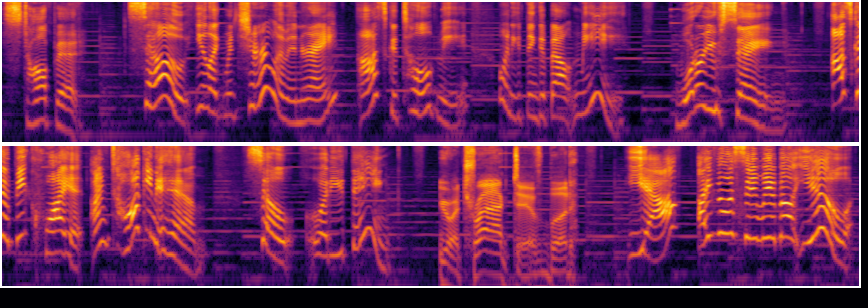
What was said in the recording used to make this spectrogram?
stop it. So, you like mature women, right? Asuka told me. What do you think about me? What are you saying? Asuka, be quiet. I'm talking to him. So, what do you think? You're attractive, but Yeah? I feel the same way about you.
